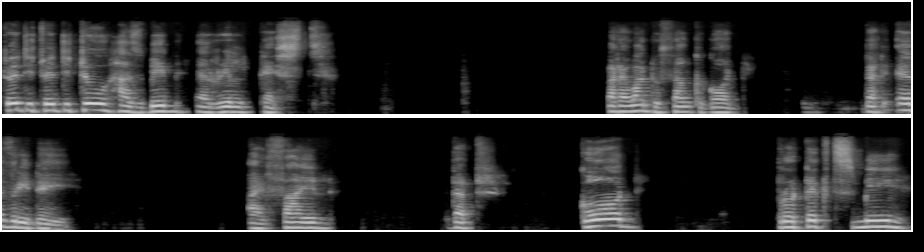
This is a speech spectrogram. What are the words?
2022 has been a real test. But I want to thank God that every day I find that God protects me,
